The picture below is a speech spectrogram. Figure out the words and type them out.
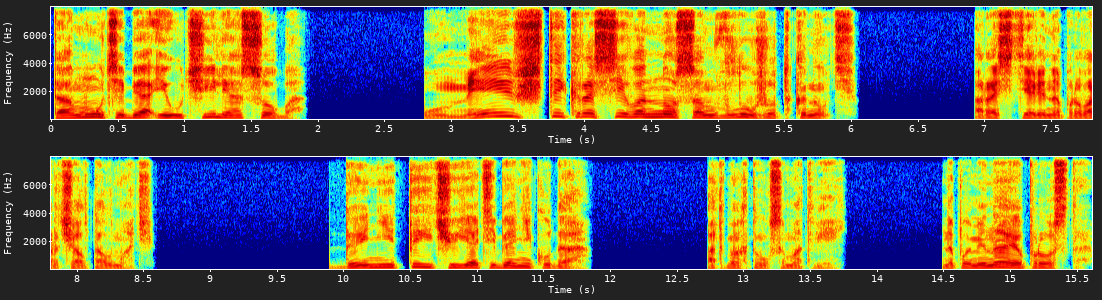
Тому тебя и учили особо. «Умеешь ты красиво носом в лужу ткнуть?» — растерянно проворчал Толмач. «Да не тычу я тебя никуда», — отмахнулся Матвей. «Напоминаю просто,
